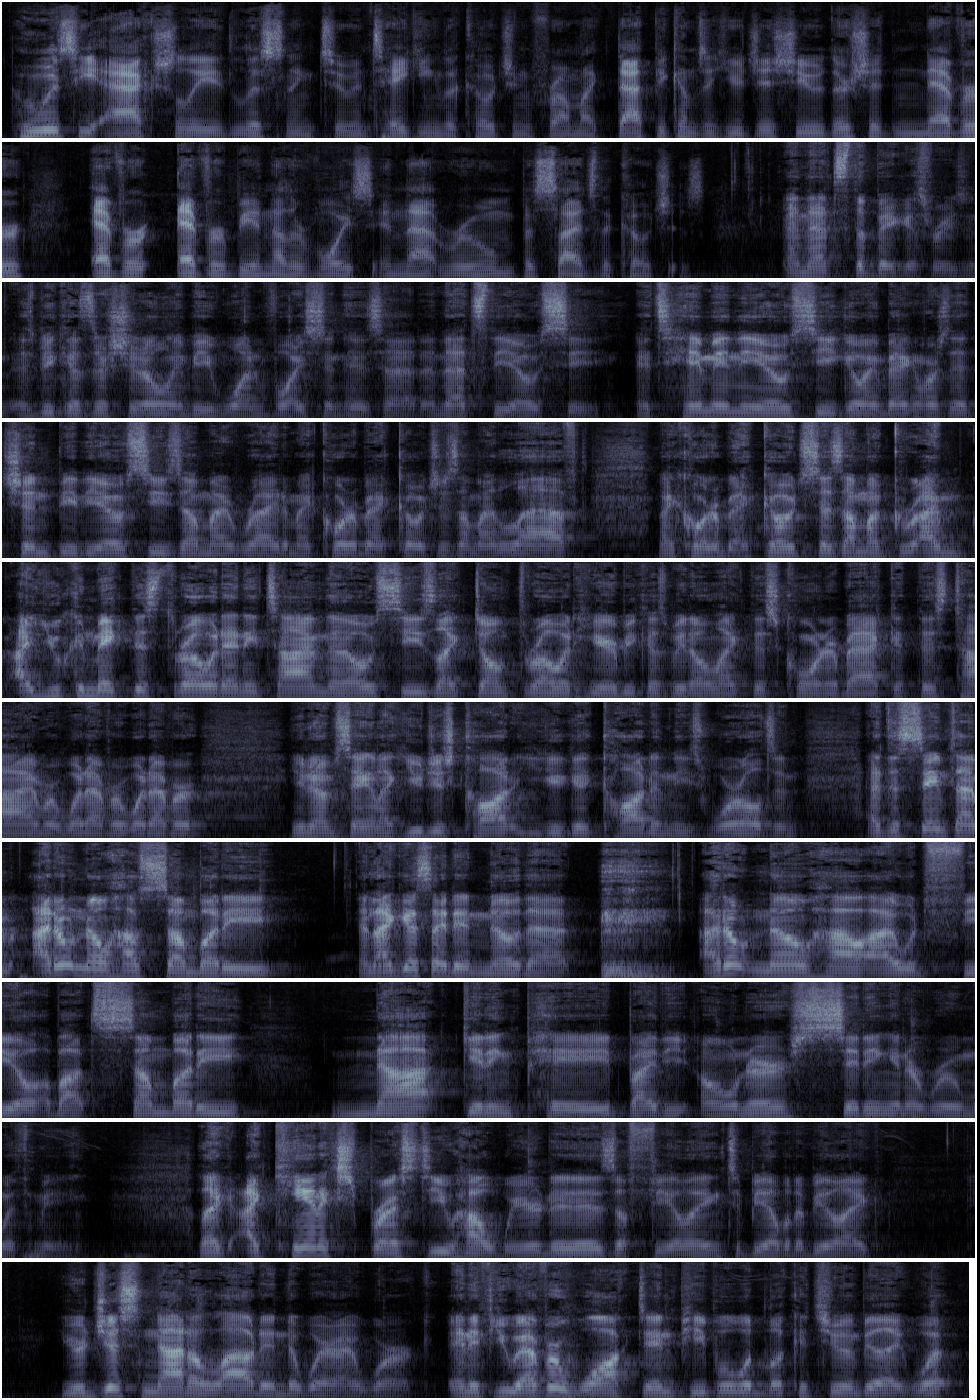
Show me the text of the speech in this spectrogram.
Who is he actually listening to and taking the coaching from like that becomes a huge issue there should never ever ever be another voice in that room besides the coaches And that's the biggest reason, is because there should only be one voice in his head, and that's the OC. It's him and the OC going back and forth. It shouldn't be the OC's on my right and my quarterback coach is on my left. My quarterback coach says, "I'm a, I'm, I, you can make this throw at any time." The OC's like, "Don't throw it here because we don't like this cornerback at this time or whatever, whatever." You know what I'm saying? Like you just caught, you could get caught in these worlds, and at the same time, I don't know how somebody, and I guess I didn't know that. I don't know how I would feel about somebody not getting paid by the owner sitting in a room with me. Like I can't express to you how weird it is a feeling to be able to be like you're just not allowed into where I work. And if you ever walked in, people would look at you and be like, "What?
